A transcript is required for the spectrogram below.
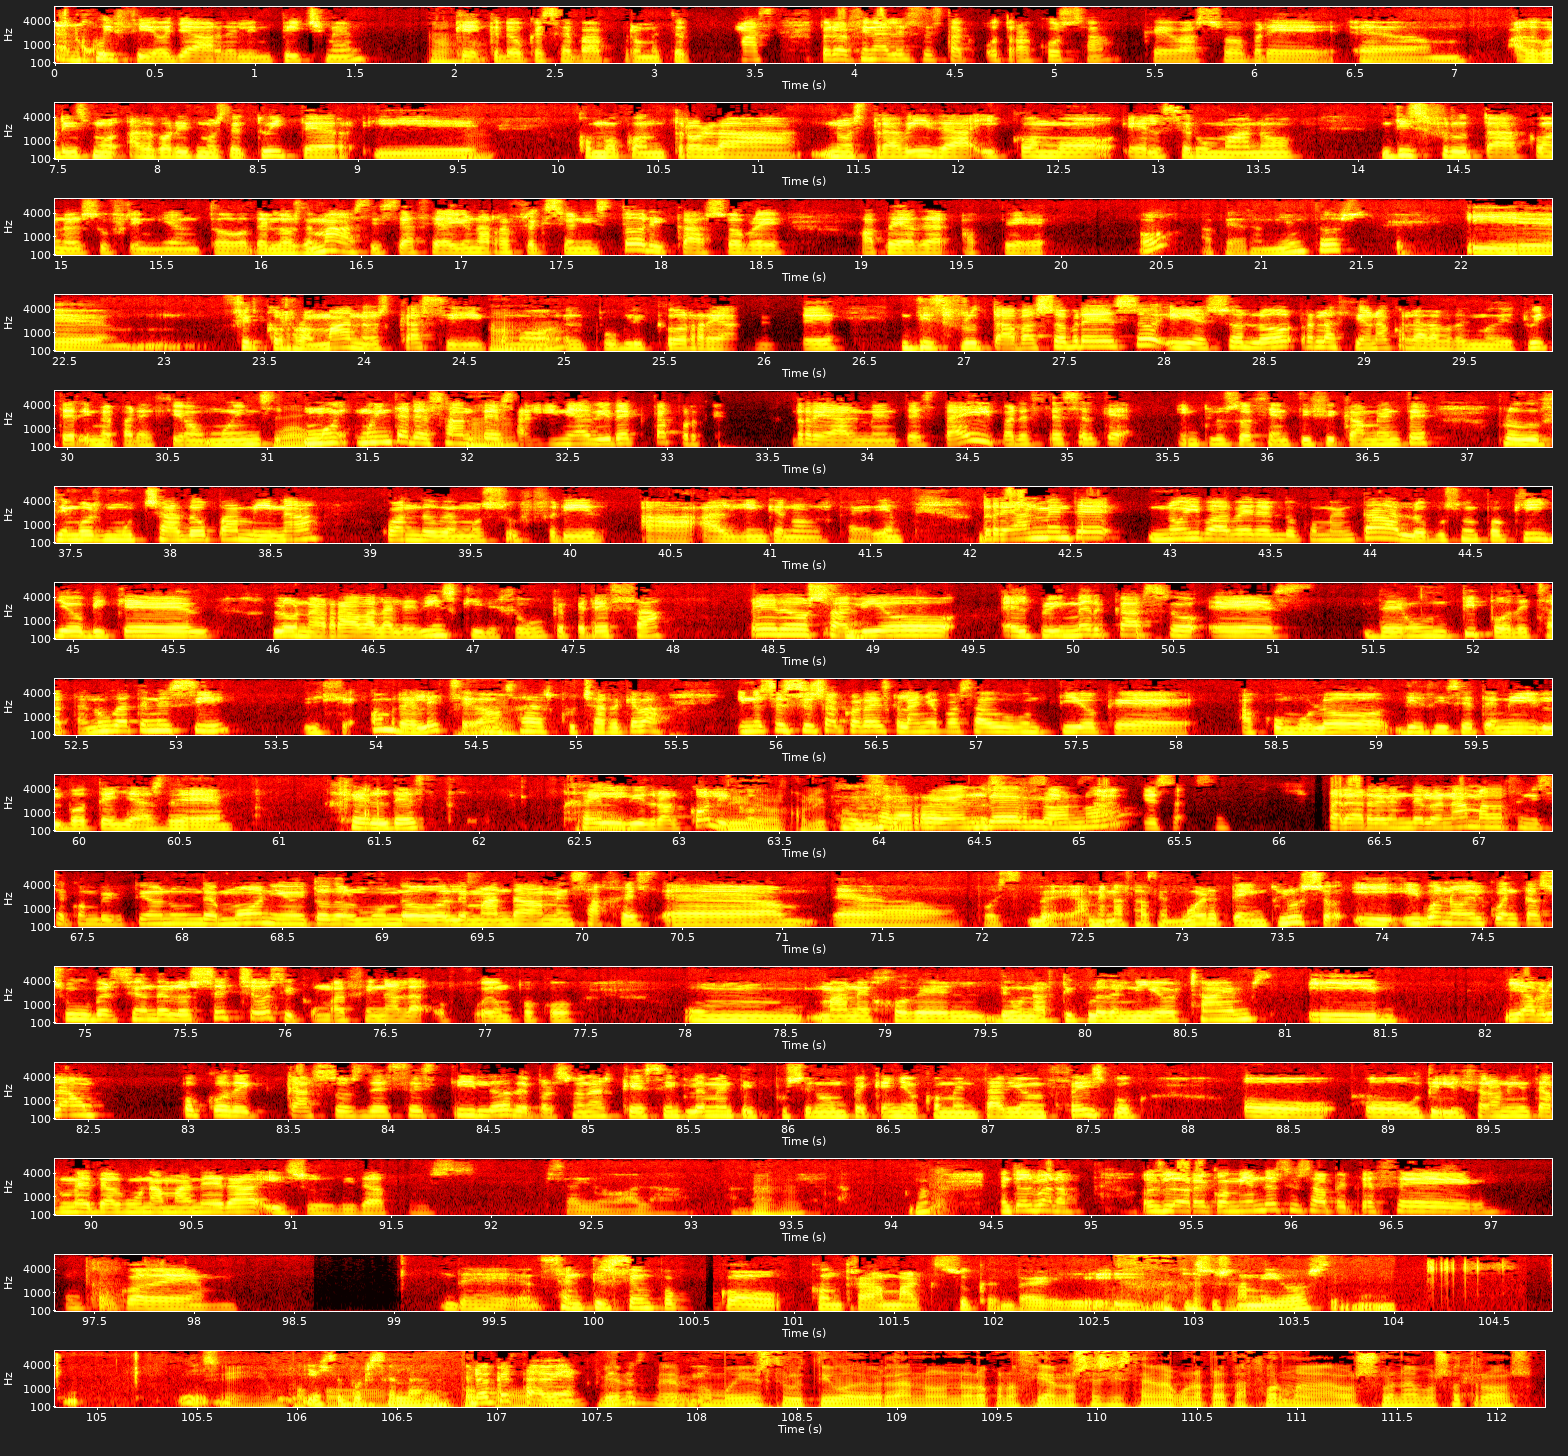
el juicio ya del impeachment, Ajá. que creo que se va a prometer más, pero al final es esta otra cosa que va sobre eh, algoritmo- algoritmos de Twitter y cómo controla nuestra vida y cómo el ser humano disfruta con el sufrimiento de los demás. Y se hace ahí una reflexión histórica sobre apedra- ape- oh, apedramientos y eh, circos romanos casi, como Ajá. el público realmente disfrutaba sobre eso y eso lo relaciona con el algoritmo de Twitter y me pareció muy, Wow. muy, muy interesante esa línea directa porque realmente está ahí. Parece ser que incluso científicamente producimos mucha dopamina cuando vemos sufrir a alguien que no nos cae bien. Realmente no iba a ver el documental, lo puse un poquillo, vi que lo narraba la Levinsky y dije, uh, qué pereza, pero salió, el primer caso es de un tipo de Chattanooga, Tennessee, y dije, hombre, leche, vamos a escuchar de qué va. Y no sé si os acordáis que el año pasado hubo un tío que acumuló 17.000 botellas de gel, de, gel hidroalcohólico. Hidroalcohólico, Para sí. revenderlo, No sé si ¿no? sabes, es- para revenderlo en Amazon y se convirtió en un demonio y todo el mundo le mandaba mensajes, eh, eh, pues de amenazas de muerte incluso. Y, y bueno, él cuenta su versión de los hechos y como al final fue un poco un manejo del- de un artículo del New York Times y, y habla un poco de casos de ese estilo, de personas que simplemente pusieron un pequeño comentario en Facebook o, o utilizaron Internet de alguna manera y su vida pues se ha ido a la, a la Ujú. mierda. ¿no? Entonces, bueno, os lo recomiendo si os apetece un poco de, de sentirse un poco contra Mark Zuckerberg y, y sus amigos. Y, y- Sí, un y poco, irse por ese lado. Creo que está bien. Bien, que está bien, bien. muy instructivo, de verdad. No, no lo conocía. No sé si está en alguna plataforma. ¿Os suena a vosotros?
